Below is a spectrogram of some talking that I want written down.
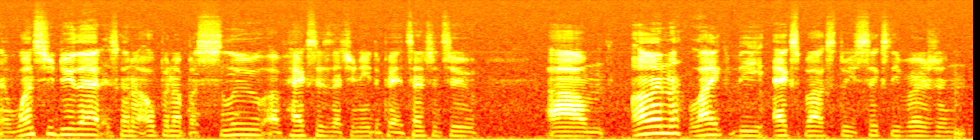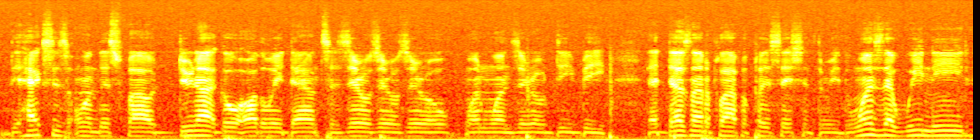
and once you do that it's going to open up a slew of hexes that you need to pay attention to um, unlike the Xbox 360 version the hexes on this file do not go all the way down to 000110dB that does not apply for PlayStation 3. The ones that we need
